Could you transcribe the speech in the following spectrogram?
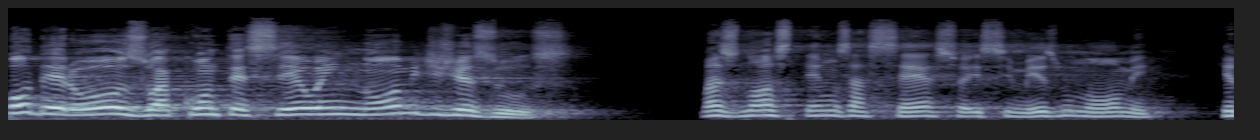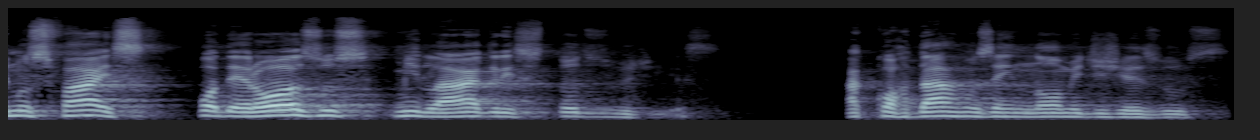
poderoso aconteceu em nome de Jesus mas nós temos acesso a esse mesmo nome que nos faz poderosos milagres todos os dias. Acordarmos em nome de Jesus,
